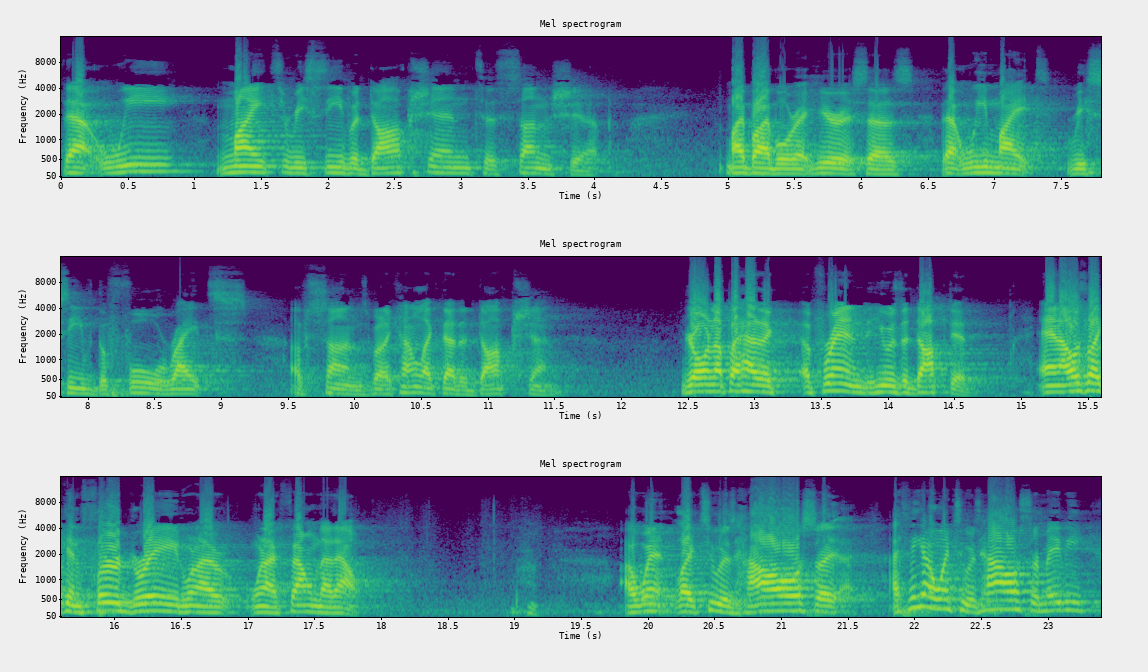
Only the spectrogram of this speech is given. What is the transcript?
that we might receive adoption to sonship. My Bible right here it says that we might receive the full rights of sons, but I kind of like that adoption. Growing up, I had a, a, friend, he was adopted. And I was like in third grade when I, when I found that out. I went like to his house. I, I think I went to his house, or maybe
